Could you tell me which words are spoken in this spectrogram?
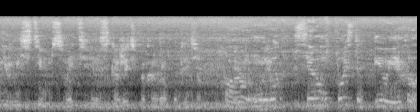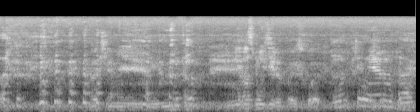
С нервной системой своей скажите, как вы работаете. А, ну села в поезд и уехала. Же не, раз в неделю происходит. Ну, примерно так.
